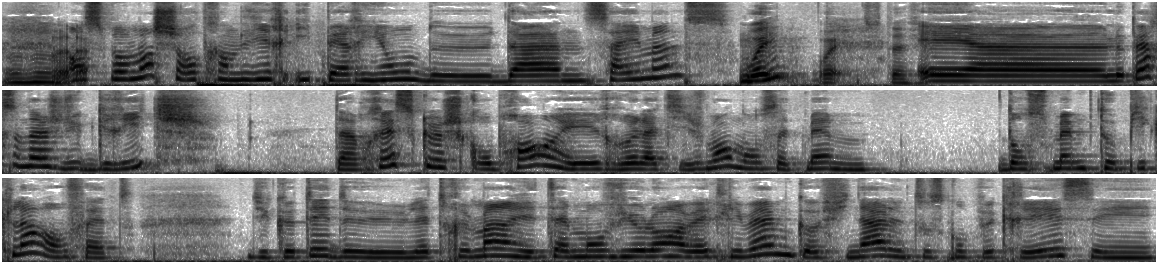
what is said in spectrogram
Voilà. En ce moment, je suis en train de lire Hyperion de Dan Simons. Oui, oui, tout à fait. Et euh, le personnage du Gritch, d'après ce que je comprends, est relativement dans cette même dans ce même topic-là en fait. Du côté de l'être humain est tellement violent avec lui-même qu'au final, tout ce qu'on peut créer, c'est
